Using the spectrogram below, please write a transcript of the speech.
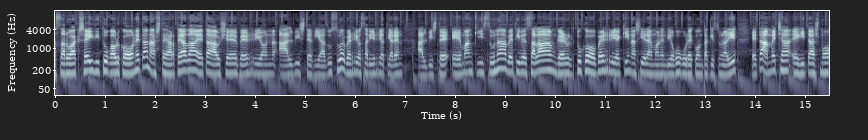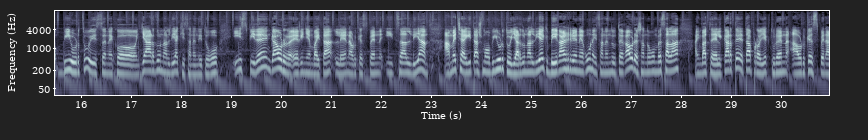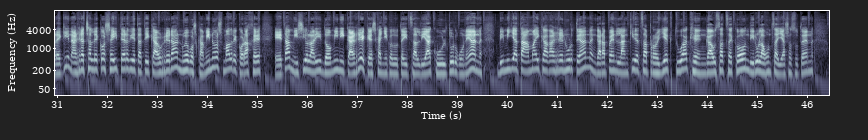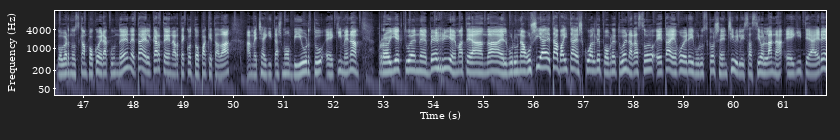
Azaroak sei ditu gaurko honetan, aste artea da eta hause berrion albistegia duzue, berriozari irriatiaren albiste emankizuna, beti bezala gertuko berriekin hasiera emanen diogu gure kontakizunari, eta ametsa egitasmo bi urtu izeneko jardunaldiak izanen ditugu izpide, gaur eginen baita lehen aurkezpen hitzaldia. Ametsa egitasmo bi urtu jardunaldiek bigarren eguna izanen dute gaur, esan dugun bezala, hainbat elkarte eta proiektu proiekturen aurkezpenarekin. Arratxaldeko sei terdietatik aurrera, Nuevos Caminos, Madre Coraje eta Misiolari Dominikarrek eskaineko dute itzaldia kulturgunean. 2000 garren urtean, garapen lankidetza proiektuak gauzatzeko diru laguntza jaso zuten gobernuzkanpoko erakundeen eta elkarteen arteko topaketa da ametsa egitasmo bihurtu ekimena. Proiektuen berri ematean da helburu nagusia eta baita eskualde pobretuen arazo eta egoerei buruzko sentsibilizazio lana egitea ere.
